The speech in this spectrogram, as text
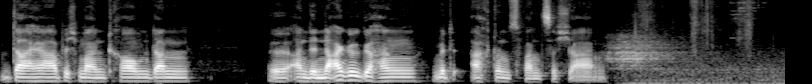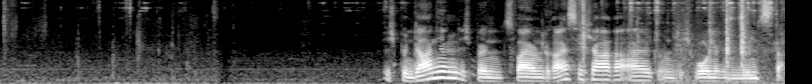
Daher habe ich meinen Traum dann äh, an den Nagel gehangen mit 28 Jahren. Ich bin Daniel, ich bin 32 Jahre alt und ich wohne in Münster.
